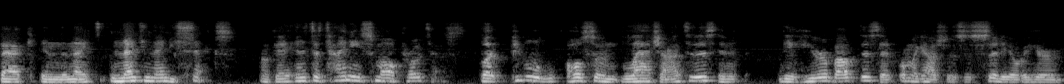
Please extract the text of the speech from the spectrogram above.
back in the ni- 1996. Okay, and it's a tiny, small protest. But people also latch onto this and they hear about this that oh my gosh, there's a city over here,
